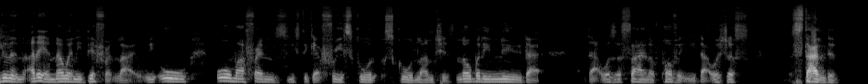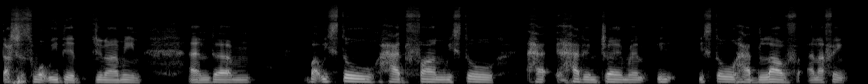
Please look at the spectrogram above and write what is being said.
didn't. I didn't know any different. Like, we all all my friends used to get free school school lunches. Nobody knew that that was a sign of poverty. That was just standard. That's just what we did. Do you know what I mean? And um, but we still had fun. We still had had enjoyment. We we still had love, and I think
